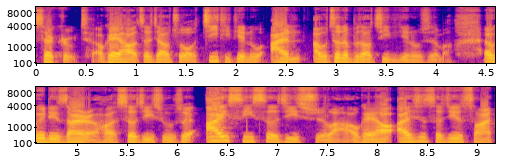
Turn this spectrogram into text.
Circuit，OK，好，这叫做机体电路。I 啊，我真的不知道机体电路是什么。OK，designer 哈，设计师，所以 IC 设计师啦。OK，好，IC 设计师 sign，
